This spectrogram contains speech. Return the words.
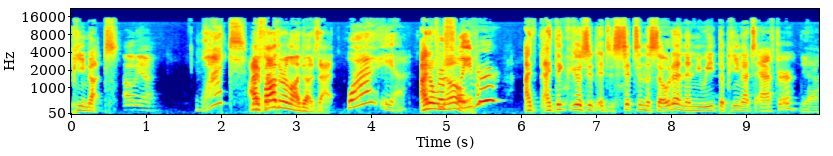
Peanuts. Oh yeah. What? My father-in-law does that. Why? I don't For know For flavor? I, I think because it, it sits in the soda, and then you eat the peanuts after. Yeah,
